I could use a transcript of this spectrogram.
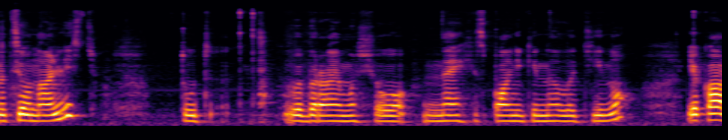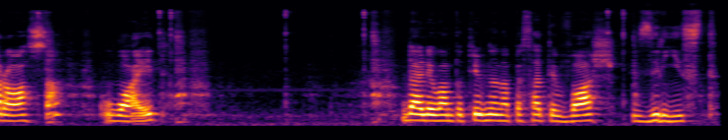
національність. Тут вибираємо, що не і не Latino. Яка раса? White. Далі вам потрібно написати ваш зріст.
